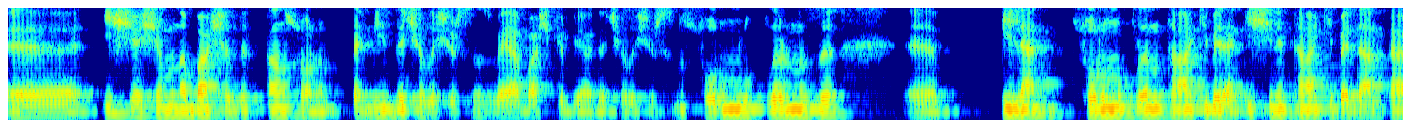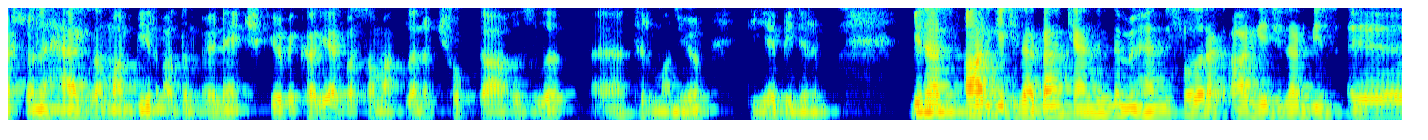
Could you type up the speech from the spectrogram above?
e, iş yaşamına başladıktan sonra bizde çalışırsınız veya başka bir yerde çalışırsınız. Sorumluluklarınızı e, bilen, sorumluluklarını takip eden, işini takip eden personel her zaman bir adım öne çıkıyor ve kariyer basamaklarını çok daha hızlı e, tırmanıyor diyebilirim. Biraz argeciler, ben kendim de mühendis olarak argeciler biz e,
